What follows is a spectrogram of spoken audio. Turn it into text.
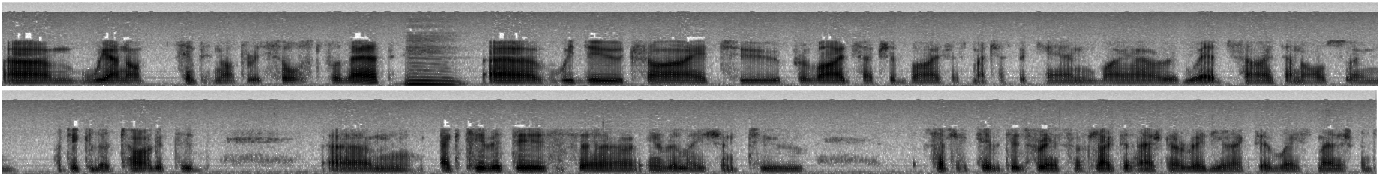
Um, we are not simply not resourced for that. Mm. Uh, we do try to provide such advice as much as we can via our website and also in particular targeted um, activities uh, in relation to such activities, for instance, like the National Radioactive Waste Management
